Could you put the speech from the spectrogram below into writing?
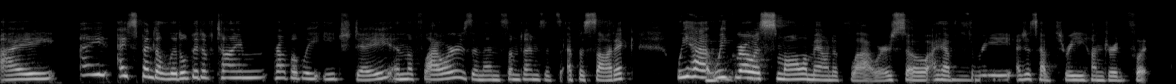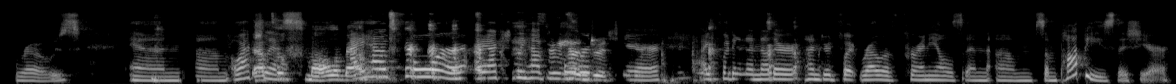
I I, I spend a little bit of time probably each day in the flowers and then sometimes it's episodic. We have we grow a mm. small amount of flowers so i have mm. three i just have 300 foot rows and um oh actually that's a small amount. i have four i actually have 300 here i put in another 100 foot row of perennials and um, some poppies this year.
